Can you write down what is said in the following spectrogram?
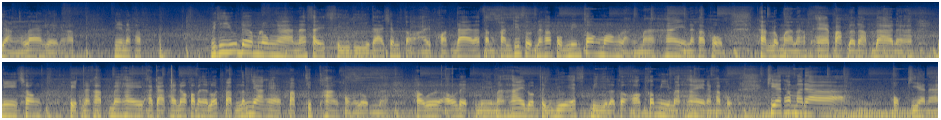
อย่างแรกเลยนะครับ นี่นะครับ วิทยุเดิมโรงงานนะใส่ CD ได้เชื่อมต่อ iPod ได้และสำคัญที่สุดนะครับ ผมมีกล้องมองหลังมาให้นะครับ ผมถัดลงมานะครับแอร์ปรับระดับได้นะนี่ช่องปิดนะครับ ไม่ให้อากาศภายนอกเข้ามาในรถ ปรับน้ำยาแอร์ปรับทิศทางของลมนะ power outlet มีมาให้รวมถึง USB แล้วก็ aux ก็มีมาให้นะครับผมเกียร์ธรรมดา 6 เกียร์นะ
